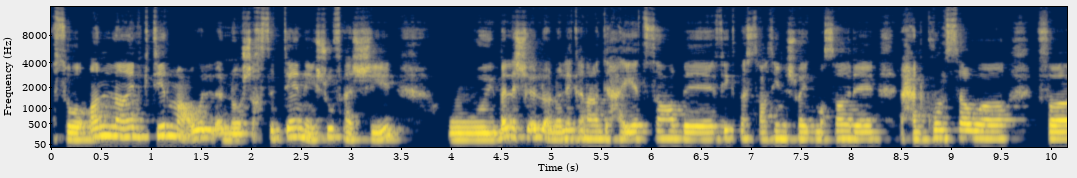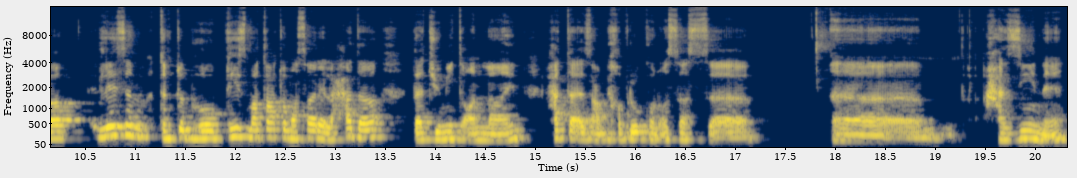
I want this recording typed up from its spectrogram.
so online كثير معقول إنه الشخص الثاني يشوف هالشيء ويبلش يقول له إنه ليك أنا عندي حياة صعبة فيك بس تعطيني شوية مصاري رح نكون سوا. فلازم تنتبهوا بليز ما تعطوا مصاري لحدا that you meet online. حتى إذا عم بيخبروكم قصص آه، آه، حزينة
